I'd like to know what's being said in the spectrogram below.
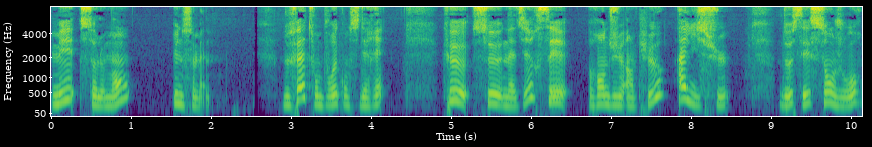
mais seulement une semaine. De fait, on pourrait considérer que ce nadir s'est rendu impur à l'issue de ces 100 jours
